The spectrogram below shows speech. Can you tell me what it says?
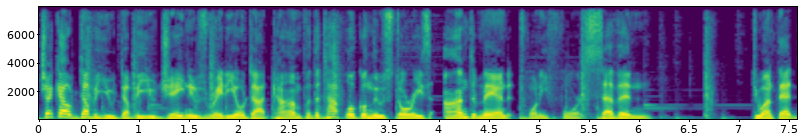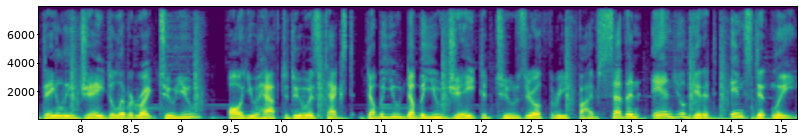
Check out WWJNewsRadio.com for the top local news stories on demand 24 7. Do you want that Daily J delivered right to you? All you have to do is text WWJ to 20357 and you'll get it instantly.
